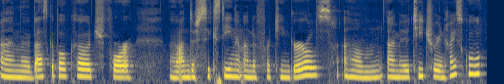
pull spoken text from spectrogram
I'm a basketball coach for uh, under 16 and under 14 girls. Um, I'm a teacher in high school,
